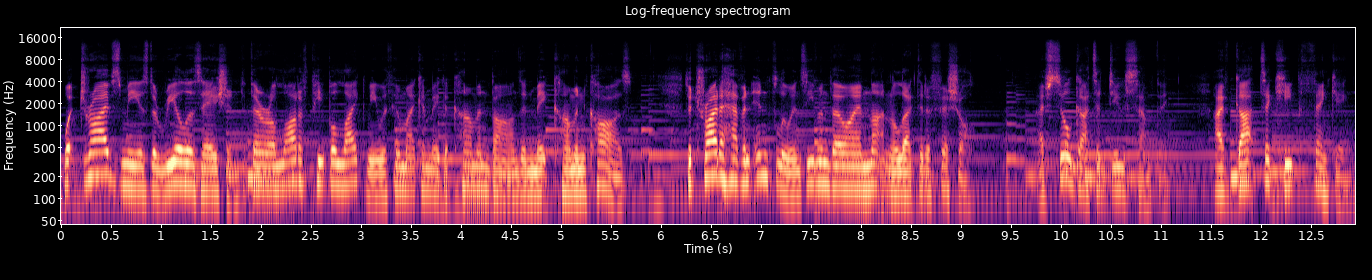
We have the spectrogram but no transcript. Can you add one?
what drives me is the realization that there are a lot of people like me with whom I can make a common bond and make common cause, to try to have an influence even though I am not an elected official. I've still got to do something. I've got to keep thinking.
